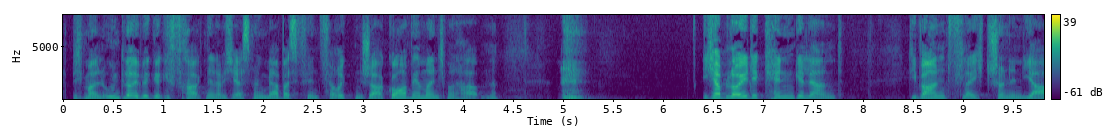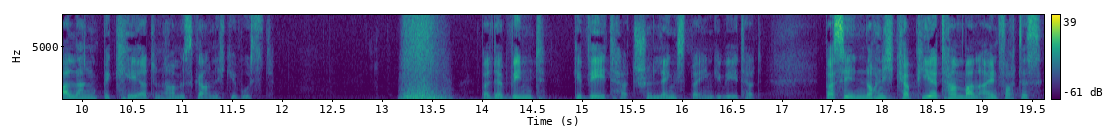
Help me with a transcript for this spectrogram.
Habe ich mal einen Ungläubiger gefragt. Ne? Da habe ich erstmal gemerkt, was für einen verrückten Jargon wir manchmal haben. Ne? Ich habe Leute kennengelernt, die waren vielleicht schon ein Jahr lang bekehrt und haben es gar nicht gewusst weil der Wind geweht hat, schon längst bei ihnen geweht hat. Was sie noch nicht kapiert haben, waren einfach das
